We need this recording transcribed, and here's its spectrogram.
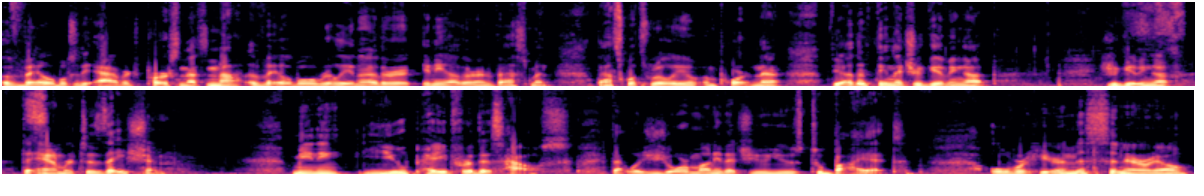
available to the average person that's not available really in other, any other investment. That's what's really important there. The other thing that you're giving up you're giving up the amortization meaning you paid for this house. That was your money that you used to buy it. Over here in this scenario,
